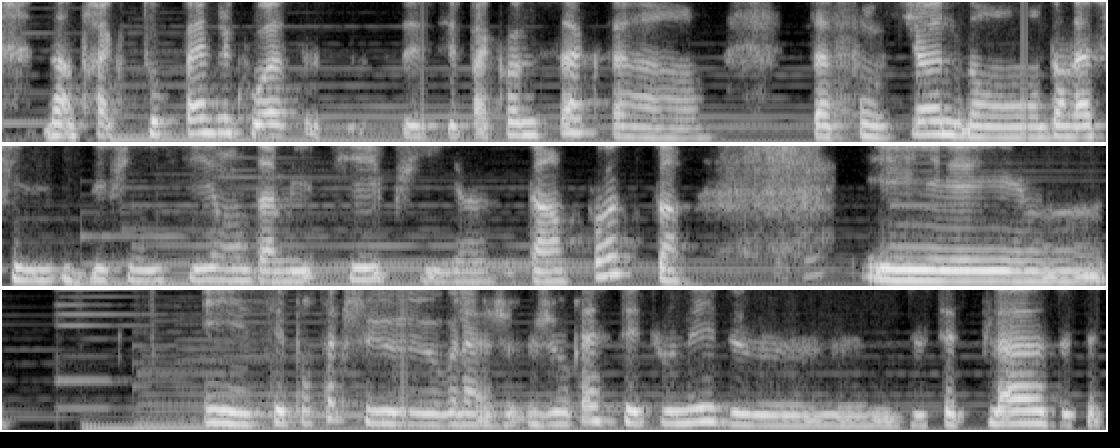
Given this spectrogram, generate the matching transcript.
d'un tractopelle, quoi. C'est pas comme ça que ça, ça fonctionne dans, dans la définition d'un métier puis euh, d'un poste. Et, et c'est pour ça que je, voilà, je, je reste étonnée de, de, cette place, de cette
